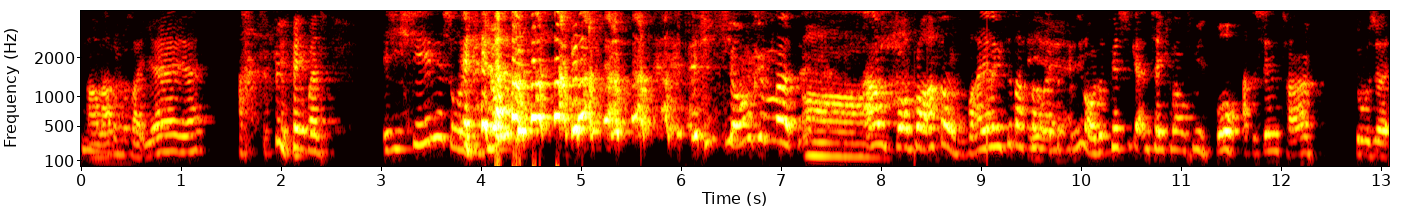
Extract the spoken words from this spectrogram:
And Adam was like, "Yeah, yeah." And my mate went, "Is he serious or is he joking?" is he joking, lad? Oh, I, bro, bro, I felt violated. I felt like, Yeah. you know, the piss is getting taken out of me. But at the same time, there was a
